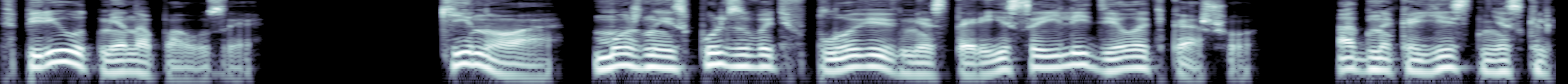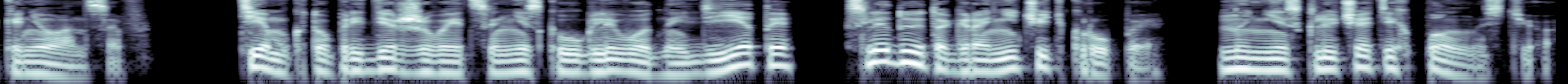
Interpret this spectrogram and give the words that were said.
в период менопаузы. Киноа можно использовать в плове вместо риса или делать кашу, однако есть несколько нюансов. Тем, кто придерживается низкоуглеводной диеты, следует ограничить крупы, но не исключать их полностью.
